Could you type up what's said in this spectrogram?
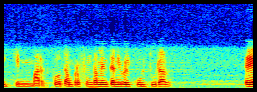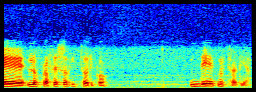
y que marcó tan profundamente a nivel cultural eh, los procesos históricos de nuestra tierra.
